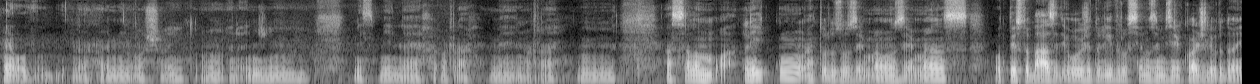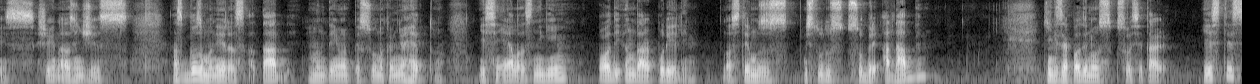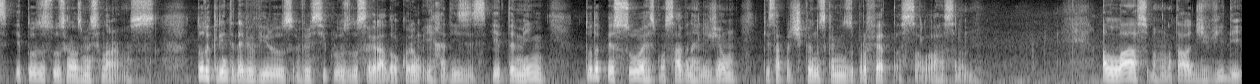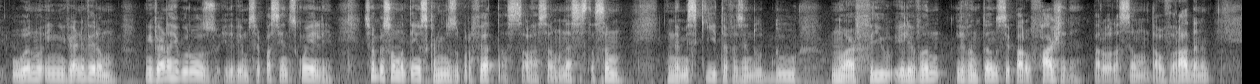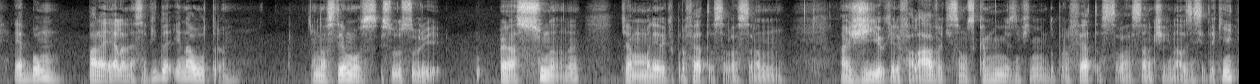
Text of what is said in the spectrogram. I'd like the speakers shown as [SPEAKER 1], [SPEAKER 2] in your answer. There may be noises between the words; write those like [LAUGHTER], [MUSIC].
[SPEAKER 1] أعوذ بالله من الشيطان الرجيم بسم الله الرحمن الرحيم Assalamu alaikum a todos os irmãos e irmãs. O texto base de hoje é do livro Oceanos e Misericórdia, livro 2. Shegnazin diz: As boas maneiras, adab, mantêm uma pessoa no caminho reto, e sem elas ninguém pode andar por ele. Nós temos estudos sobre adab, quem quiser pode nos solicitar estes e todos os estudos que nós mencionarmos. Todo crente deve ouvir os versículos do Sagrado Alcorão e Hadizes e também toda pessoa responsável na religião que está praticando os caminhos do profeta. Sallallahu Allah subhanahu wa ta'ala divide o ano em inverno e verão. O inverno é rigoroso e devemos ser pacientes com ele. Se uma pessoa mantém os caminhos do profeta sallallahu nessa estação, indo à mesquita, fazendo udu, no ar frio e levantando-se para o Fajr, né, para a oração da alvorada, né, é bom para ela nessa vida e na outra. Nós temos estudos sobre é, a Sunna, né, que é a maneira que o profeta sallam, agia, o que ele falava, que são os caminhos, enfim, do profeta sallam, que Sheikh cita aqui.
